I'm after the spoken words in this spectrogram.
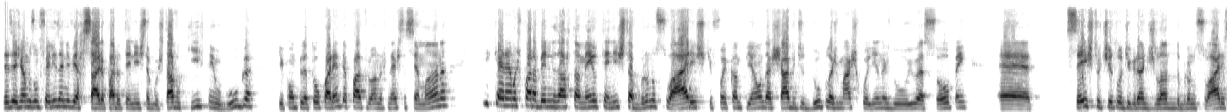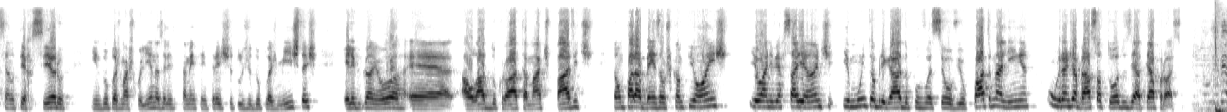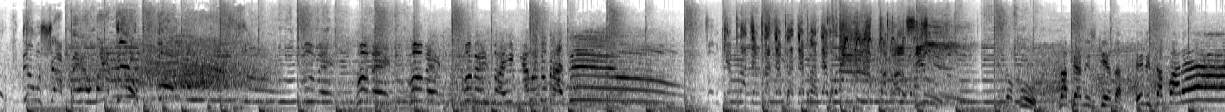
Desejamos um feliz aniversário para o tenista Gustavo Kirten, o Guga, que completou 44 anos nesta semana. E queremos parabenizar também o tenista Bruno Soares, que foi campeão da chave de duplas masculinas do US Open. É, sexto título de grande slam do Bruno Soares, sendo terceiro em duplas masculinas, ele também tem três títulos de duplas mistas. Ele ganhou é, ao lado do croata Mate Pavic. Então, parabéns aos campeões e ao aniversariante. E muito obrigado por você ouvir o 4 na linha. Um grande abraço a todos e até a próxima. Deu um chapéu, bateu! Rubens, Rubens, Rubens, Rubens Barrichello do Brasil! Vamos é é é é é prata, Brasil! na perna esquerda, ele está parado!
